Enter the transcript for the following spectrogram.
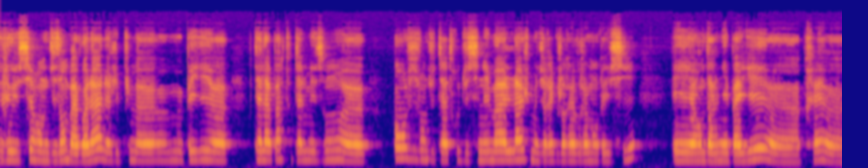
réussir en me disant bah voilà là j'ai pu me, me payer euh, tel appart ou telle maison euh, en vivant du théâtre ou du cinéma là je me dirais que j'aurais vraiment réussi et en dernier palier euh, après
